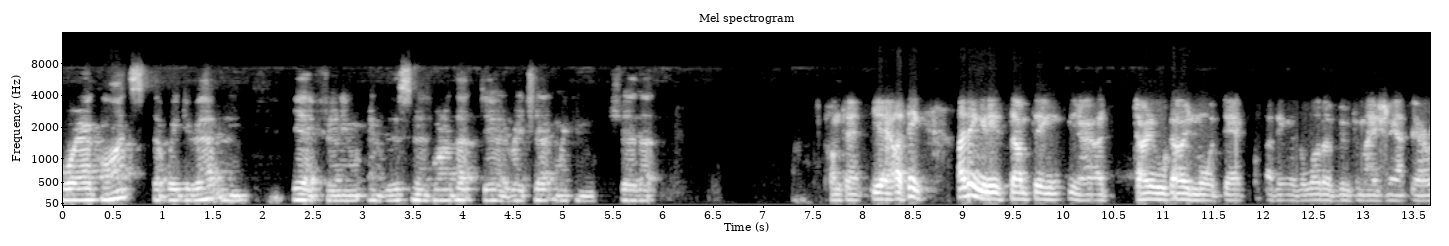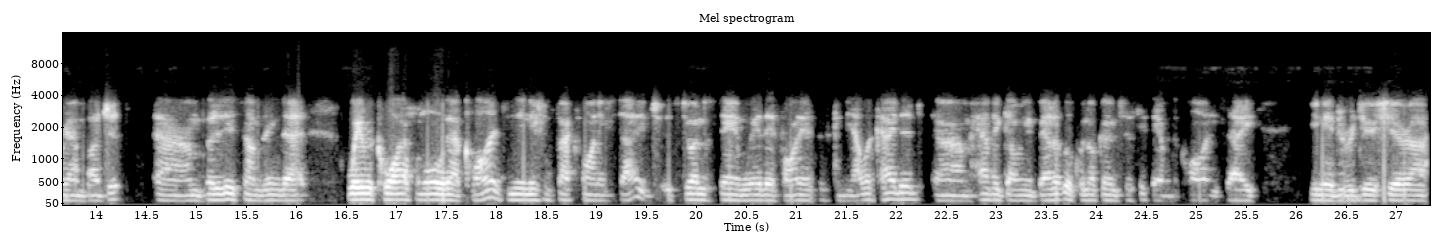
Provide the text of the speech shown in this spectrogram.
for our clients that we give out. And yeah, if any, any listeners wanted that, yeah, reach out and we can share that content. Yeah, I think I think it is something. You know, Tony will go in more depth. I think there's a lot of information out there around budget, um, but it is something that we require from all of our clients in the initial fact finding stage. It's to understand where their finances can be allocated, um, how they're going about it. Look, we're not going to sit there with the client and say, you need to reduce your, uh,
